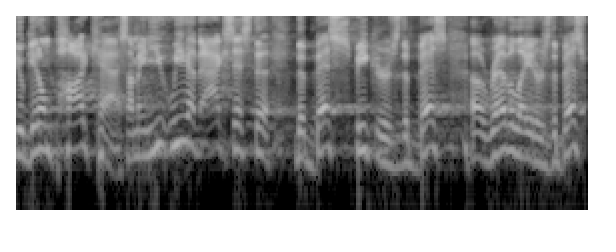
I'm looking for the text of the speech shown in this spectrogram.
you'll get on podcasts. I mean, you, we have access to the best speakers, the best uh, revelators, the best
